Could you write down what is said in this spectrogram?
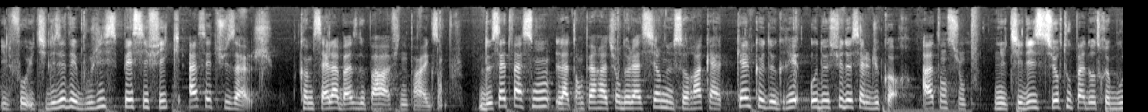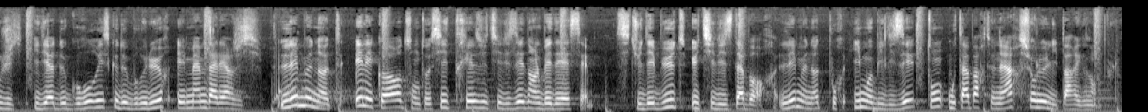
il faut utiliser des bougies spécifiques à cet usage comme celle à base de paraffine par exemple. De cette façon, la température de la cire ne sera qu'à quelques degrés au-dessus de celle du corps. Attention, n'utilise surtout pas d'autres bougies. Il y a de gros risques de brûlure et même d'allergie. Les menottes et les cordes sont aussi très utilisées dans le BDSM. Si tu débutes, utilise d'abord les menottes pour immobiliser ton ou ta partenaire sur le lit par exemple.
